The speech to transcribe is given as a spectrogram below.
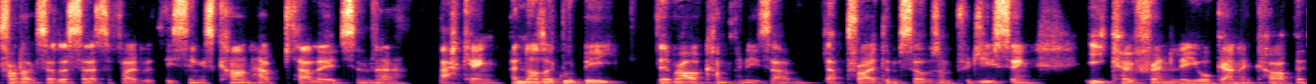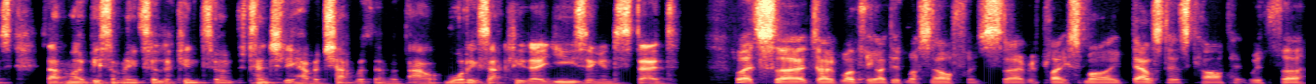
products that are certified with these things can't have phthalates in their backing. Another would be there are companies that, that pride themselves on producing eco-friendly organic carpets. That might be something to look into and potentially have a chat with them about what exactly they're using instead. Well, it's uh, one thing I did myself was uh, replace my downstairs carpet with uh,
